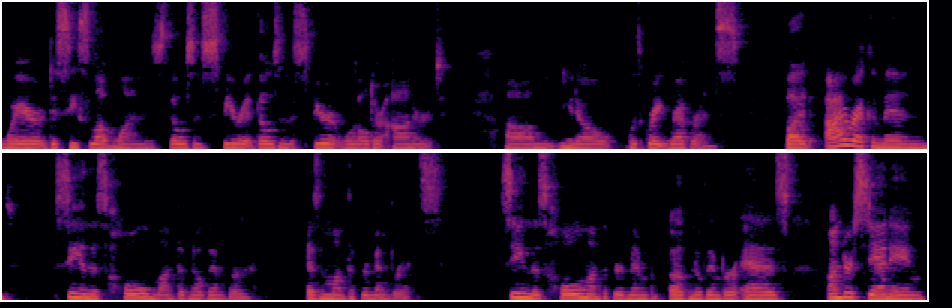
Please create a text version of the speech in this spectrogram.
where deceased loved ones, those in spirit, those in the spirit world, are honored, um, you know, with great reverence. But I recommend seeing this whole month of November as a month of remembrance, seeing this whole month of, remember, of November as understanding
